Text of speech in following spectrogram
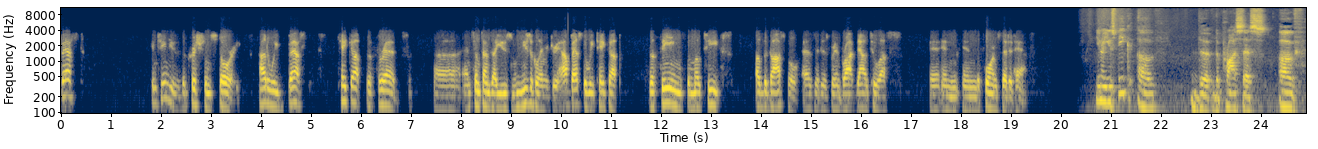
best continue the Christian story? How do we best take up the threads uh, and sometimes I use musical imagery. How best do we take up the themes, the motifs of the gospel as it has been brought down to us in, in the forms that it has? You know, you speak of the the process of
